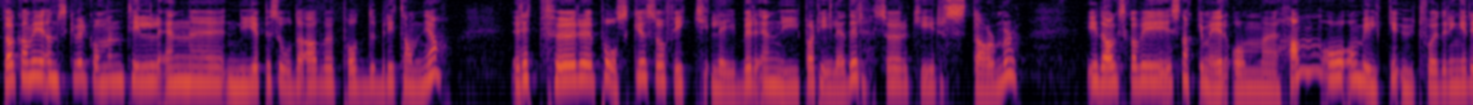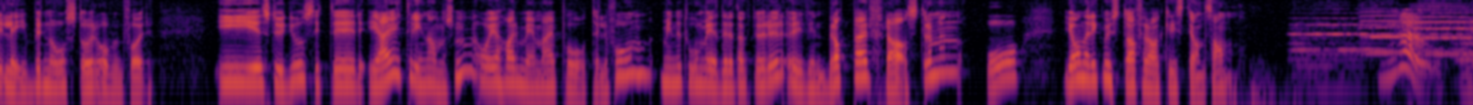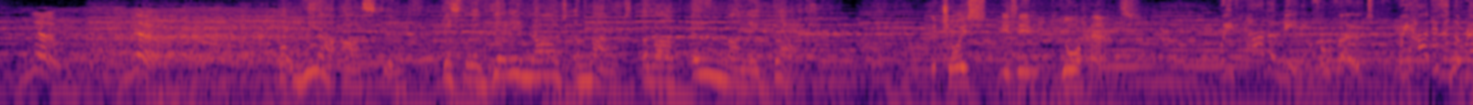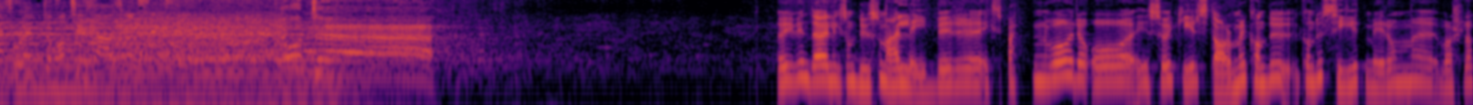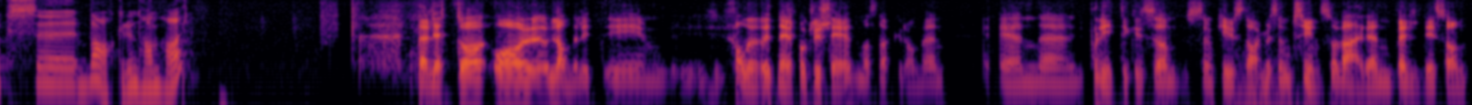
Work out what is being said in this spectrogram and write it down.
Da kan vi ønske velkommen til en eh, ny episode av Pod Britannia. Rett før påske så fikk Labour en ny partileder, sir Keir Starmer. I dag skal vi snakke mer om eh, ham, og om hvilke utfordringer Labour nå står overfor. I studio sitter jeg, Trine Andersen, og jeg har med meg på telefon mine to medredaktører Øyvind Brattberg fra Strømmen og Jan Erik Mustad fra Kristiansand. We are asking is for a very large amount of our own money back. The choice is in your hands. We've had a meaningful vote. We had it in the referendum on 2016. Øyvind, det er liksom du som er Labour-eksperten vår. Og sir Keir Starmer, kan du, kan du si litt mer om eh, hva slags eh, bakgrunn han har? Det er lett å, å lande litt i Falle litt ned på klisjeer når man snakker om en, en eh, politiker som, som Keir Starmer, som synes å være en veldig sånn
